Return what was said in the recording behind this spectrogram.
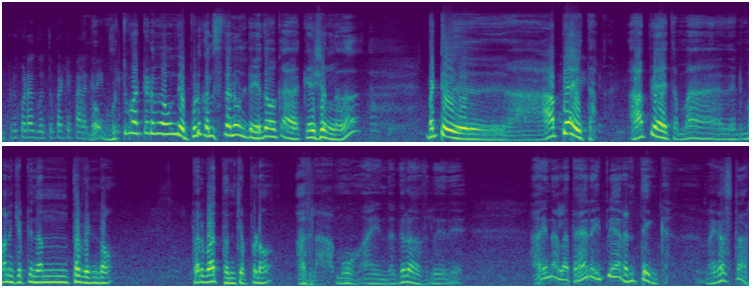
ఇప్పుడు కూడా గుర్తుపట్టి గుర్తుపట్టడమే ఉంది. ఎప్పుడు కలుస్తూనే ఉంటాయి ఏదో ఒక అకేషన్లో బట్ ఆప్యాయత ఆప్యాయత మా మనం చెప్పిందంతా వినడం తర్వాత తను చెప్పడం అసలు అమ్మో ఆయన దగ్గర అసలు ఇది. ఆయన అలా తయారైపోయారు అంతే ఇంకా. మెగాస్టార్.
